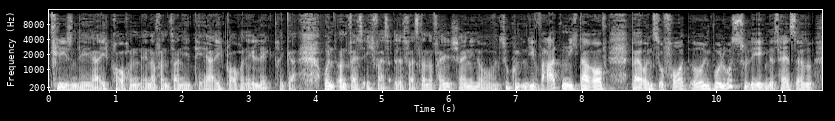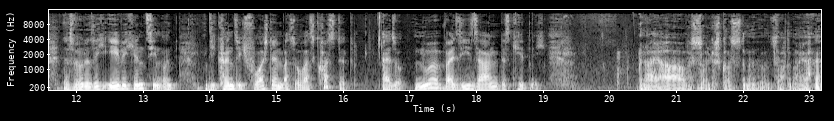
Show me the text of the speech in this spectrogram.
Fliesenleger, ich brauche einen von Sanitär, ich brauche einen Elektriker und und weiß ich was alles, was dann wahrscheinlich noch auf uns zukommt. Und die warten nicht darauf, bei uns sofort irgendwo loszulegen. Das heißt also, das würde sich ewig hinziehen und die können sich vorstellen, was sowas kostet. Also nur weil sie sagen, das geht nicht naja, was soll das kosten? Also und sagt, naja,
